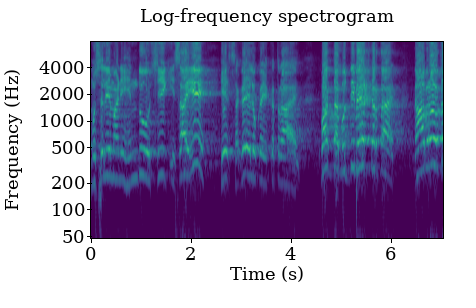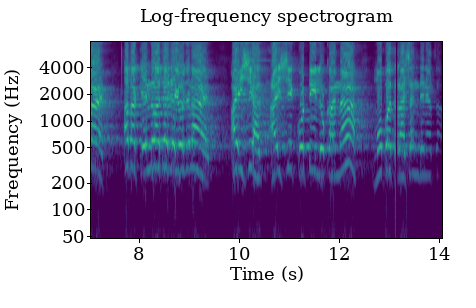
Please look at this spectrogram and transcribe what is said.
मुस्लिम आणि हिंदू शीख इसाई हे सगळे लोक एकत्र आहेत. फक्त बुद्धिभेद करतायत घाबरवतायत. आता केंद्राच्या ज्या योजना आहेत ऐंशी ऐंशी कोटी लोकांना मोफत राशन देण्याचा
